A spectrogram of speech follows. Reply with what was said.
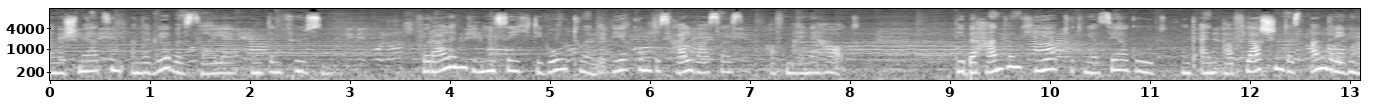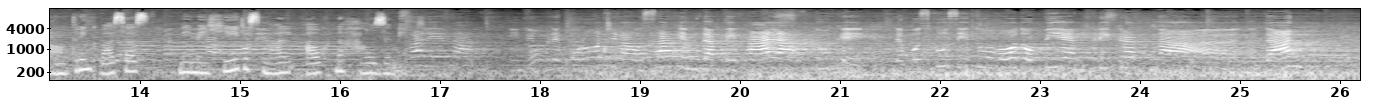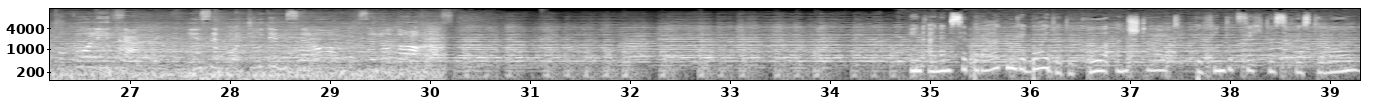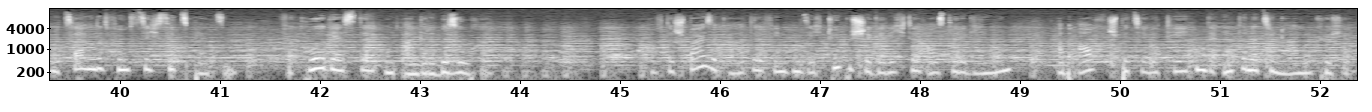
meiner Schmerzen an der Wirbelsäule und den Füßen. Vor allem genieße ich die wohltuende Wirkung des Heilwassers auf meine Haut. Die Behandlung hier tut mir sehr gut und ein paar Flaschen des anregenden Trinkwassers nehme ich jedes Mal auch nach Hause mit. da poskusi to vodo pijem trikrat na, eh, na dan, In einem separaten Gebäude der Kuranstalt befindet sich das Restaurant mit 250 Sitzplätzen für Kurgäste und andere Besucher. Auf der Speisekarte finden sich typische Gerichte aus der Region, aber auch Spezialitäten der internationalen Küche.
